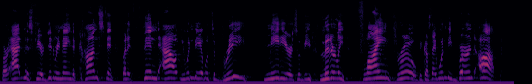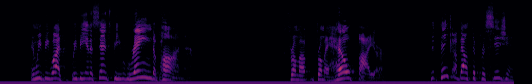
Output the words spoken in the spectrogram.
If our atmosphere didn't remain the constant, but it thinned out, you wouldn't be able to breathe. Meteors would be literally flying through because they wouldn't be burned up. And we'd be what? We'd be, in a sense, be rained upon from a, from a hellfire. Think about the precision.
